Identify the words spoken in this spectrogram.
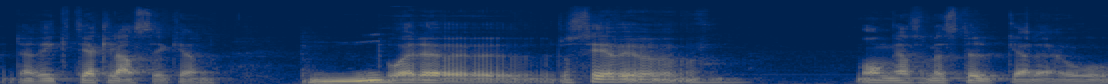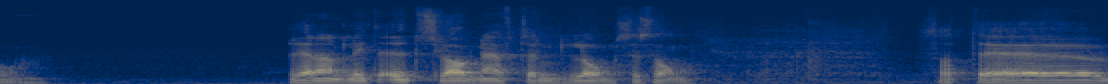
den riktiga klassikern. Då, är det, då ser vi många som är stukade och redan lite utslagna efter en lång säsong. Så att eh,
